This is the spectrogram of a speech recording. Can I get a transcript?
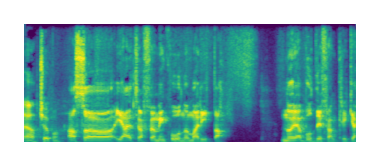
Ja, kjør på. Altså, Jeg traff jo min kone Marita når jeg bodde i Frankrike.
